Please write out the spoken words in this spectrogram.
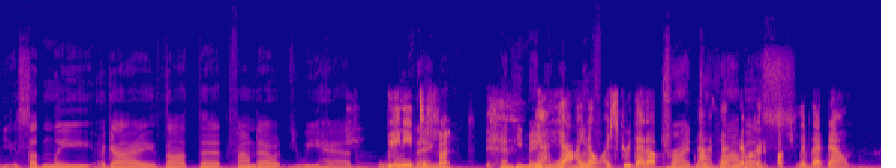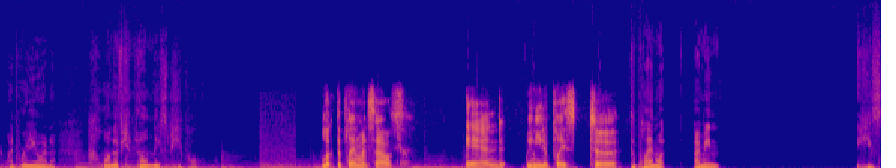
you, suddenly a guy thought that found out we had, We The need to thing? find. and he made. yeah, yeah, I know. I screwed that up. Tried Not, to that- rob never us. gonna fucking live that down. When were you in? How long have you known these people? Look, the plan went south, and we need a place to. The plan went. I mean, he's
